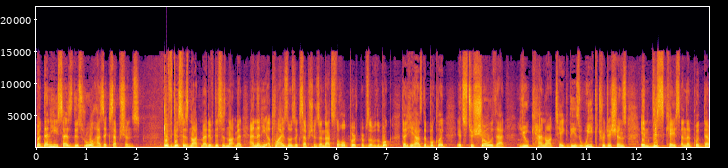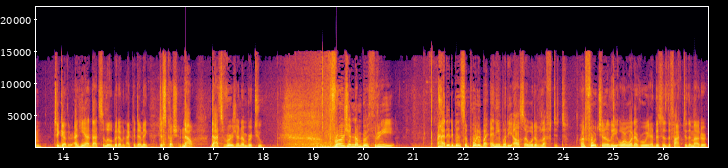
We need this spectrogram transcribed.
But then he says this rule has exceptions. If this is not met, if this is not met, and then he applies those exceptions. And that's the whole purpose of the book, that he has the booklet. It's to show that you cannot take these weak traditions in this case and then put them together. And he had, that's a little bit of an academic discussion. Now, that's version number two. Version number three, had it been supported by anybody else, I would have left it. Unfortunately, or whatever, we had, this is the fact of the matter,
